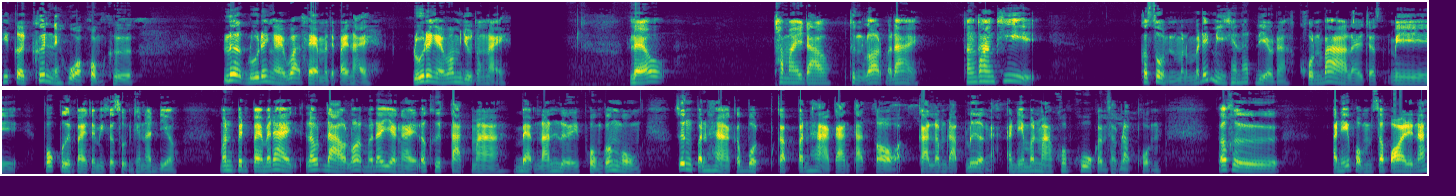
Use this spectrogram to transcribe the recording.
ที่เกิดขึ้นในหัวผมคือ เลือกรู้ได้ไงว่าแซมมันจะไปไหน รู้ได้ไงว่ามันอยู่ตรงไหน แล้วทำไมดาวถึงรอดมาได้ ทั้งๆทที่กระสุนมันไม่ได้มีแค่นัดเดียวนะ คนบ้าอะไรจะมีพกปืนไปจะมีกระสุนแค่นัดเดียว มันเป็นไปไม่ได้ แล้วดาวรอดมาได้ยังไง แล้วคือตัดมาแบบนั้นเลย ผมก็งง ซึ่งปัญหากับบทกับปัญหาการตัดต่อการลำดับเรื่องอะ อันนี้มันมาควบคู่กันสำหรับผม ก็คือ อันนี้ผมสปอยเลยนะ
